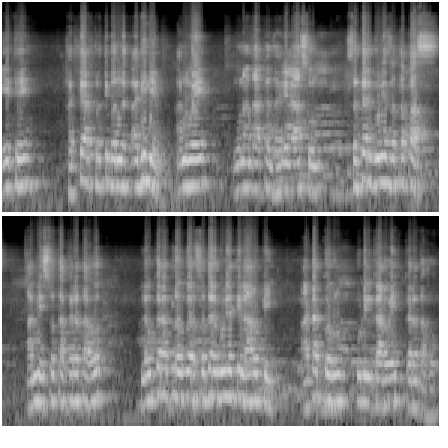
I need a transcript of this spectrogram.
येथे हत्यार प्रतिबंधक अधिनियम अन्वये गुन्हा दाखल झालेला असून सदर गुन्ह्याचा तपास आम्ही स्वतः करत आहोत. लवकरात लवकर सदर गुन्ह्यातील आरोपी अटक करून पुढील कारवाई करत आहोत.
